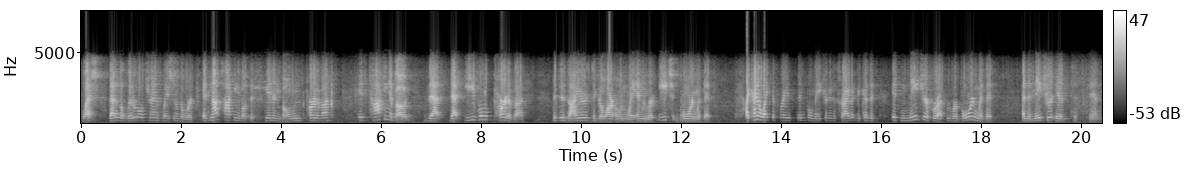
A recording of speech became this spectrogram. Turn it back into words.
flesh. That is a literal translation of the word. It's not talking about the skin and bones part of us. It's talking about that, that evil part of us that desires to go our own way, and we were each born with it. I kind of like the phrase sinful nature to describe it because it's, it's nature for us. We were born with it, and the nature is to sin.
